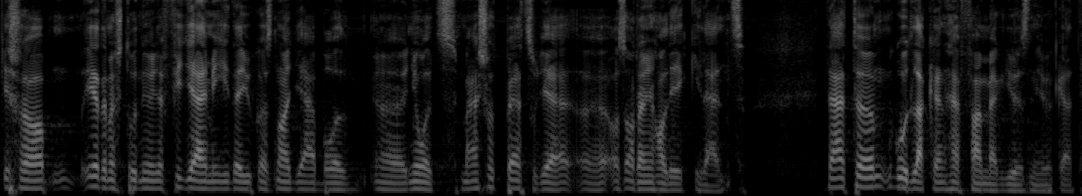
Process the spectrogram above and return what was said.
És a, érdemes tudni, hogy a figyelmi idejük az nagyjából 8 másodperc, ugye az aranyhalék 9. Tehát good luck and have fun meggyőzni őket.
